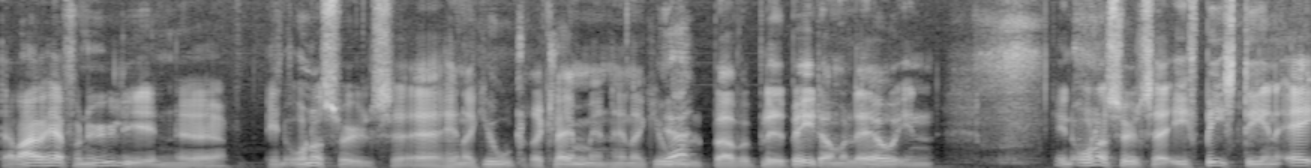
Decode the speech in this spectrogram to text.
Der var jo her for nylig en, øh, en undersøgelse af Henrik Juhl, reklamemand Henrik Juhl, ja. Var blevet bedt om at lave en, en undersøgelse af EFB's DNA.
